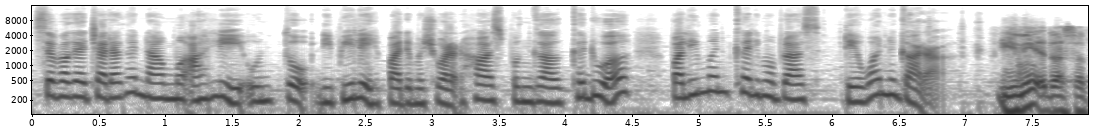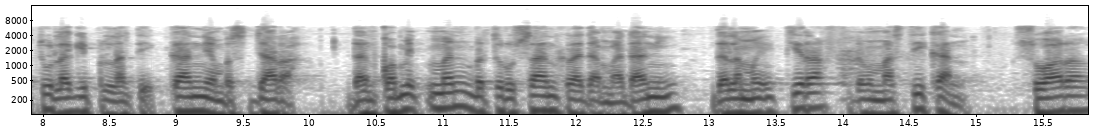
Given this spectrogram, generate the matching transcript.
sebagai cadangan nama ahli untuk dipilih pada mesyuarat khas penggal kedua Parlimen ke-15 Dewan Negara. Ini adalah satu lagi pelantikan yang bersejarah dan komitmen berterusan kerajaan Madani dalam mengiktiraf dan memastikan suara,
